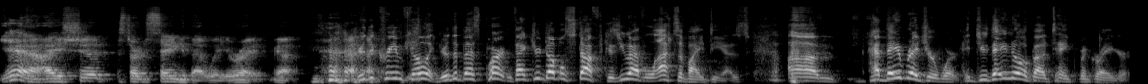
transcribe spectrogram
Yeah, I should start saying it that way. You're right. Yeah. You're the cream filling. You're the best part. In fact, you're double stuffed because you have lots of ideas. Um, have they read your work? Do they know about Tank McGreggor?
